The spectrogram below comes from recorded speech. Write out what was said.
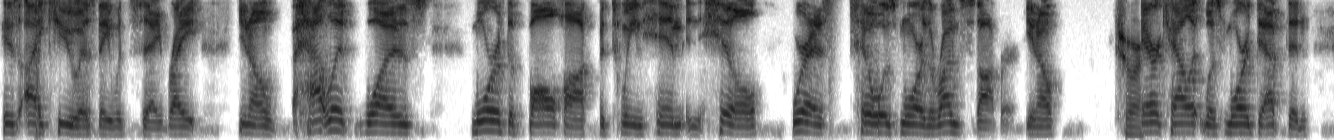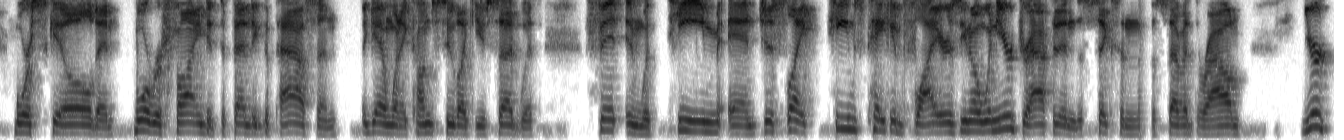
his IQ, as they would say, right? You know, Hallett was more of the ball hawk between him and Hill, whereas Hill was more the run stopper. You know, sure. Erick Hallett was more adept and more skilled and more refined at defending the pass. And again, when it comes to like you said with fit and with team and just like teams taking flyers, you know, when you're drafted in the sixth and the seventh round, you're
